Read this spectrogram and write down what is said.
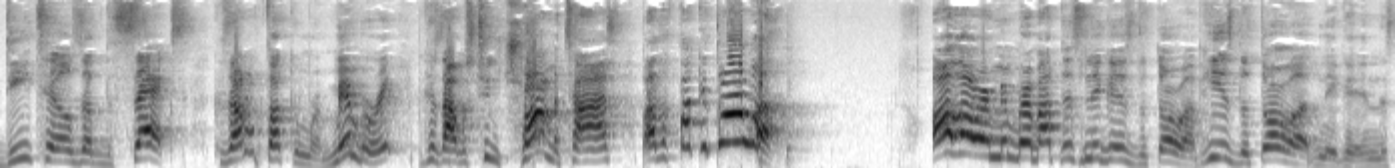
details of the sex because I don't fucking remember it because I was too traumatized by the fucking throw up. All I remember about this nigga is the throw up. He is the throw up nigga in this.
